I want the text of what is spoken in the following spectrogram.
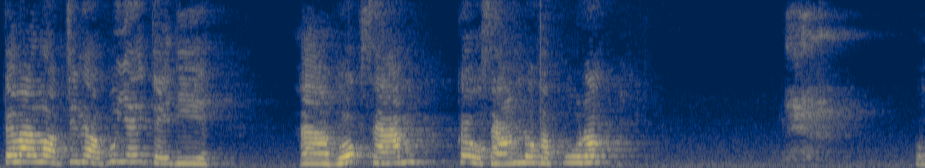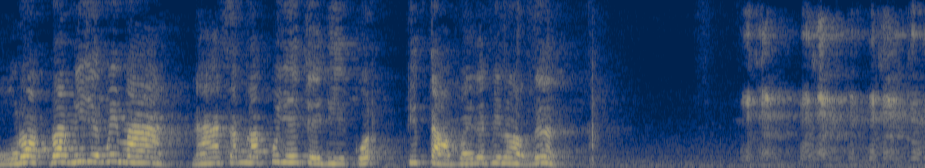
แต่ว่ารอบที่แล้วผู้ใหญ่ใจดี อ่าหกสามเก้าสามเนาะครับปูเนาะเนี่ยโอ้รอบรอบนี้ยังไม่มานะสำหรับผู้ใหญ่ใจดีกดติดตามไปได้พี่น้องเด้อ วันนั้นวันนั้นวันนั้นตรง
